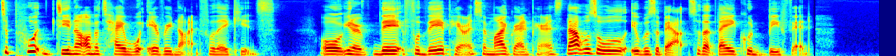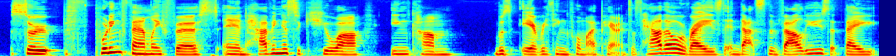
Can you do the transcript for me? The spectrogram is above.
to put dinner on the table every night for their kids or you know their for their parents and my grandparents that was all it was about so that they could be fed so putting family first and having a secure income was everything for my parents it's how they were raised and that's the values that they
